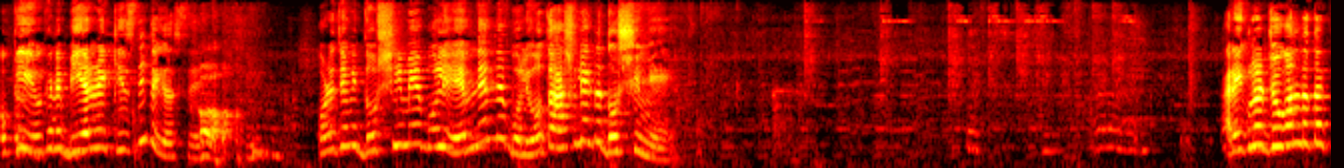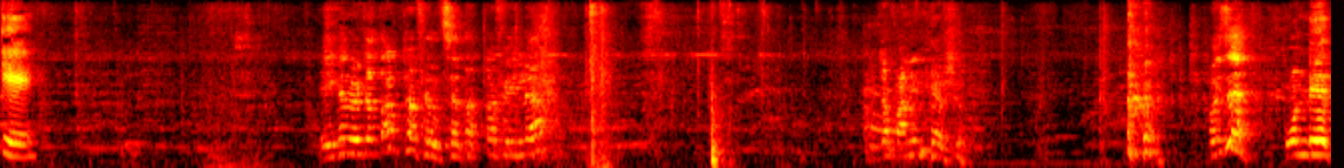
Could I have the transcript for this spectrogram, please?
ও কি ওখানে বিয়ের কিস দিতে গেছে ওরে যে আমি দোষী মেয়ে বলি এমনি এমনি বলি ও তো আসলে একটা দোষী মেয়ে আর এগুলোর যোগানদাতা কে এইখানে ওইটা তারটা ফেলছে তারটা ফেইলা এটা পানি নিয়ে আসো। হয়েছে? পন্ডিত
